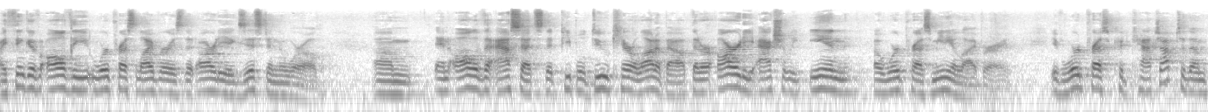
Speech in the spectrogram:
I think of all the WordPress libraries that already exist in the world. Um, and all of the assets that people do care a lot about that are already actually in a WordPress media library. If WordPress could catch up to them,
